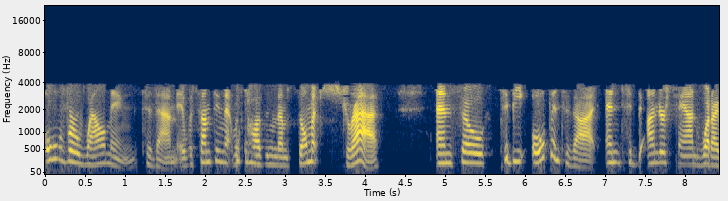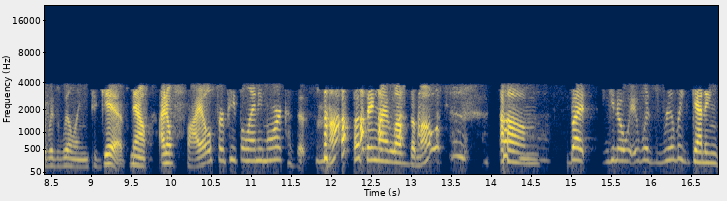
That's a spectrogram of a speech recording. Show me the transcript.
overwhelming to them. It was something that was mm-hmm. causing them so much stress and so to be open to that and to understand what I was willing to give. Now, I don't file for people anymore because it's not the thing I love the most. Um, but you know, it was really getting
